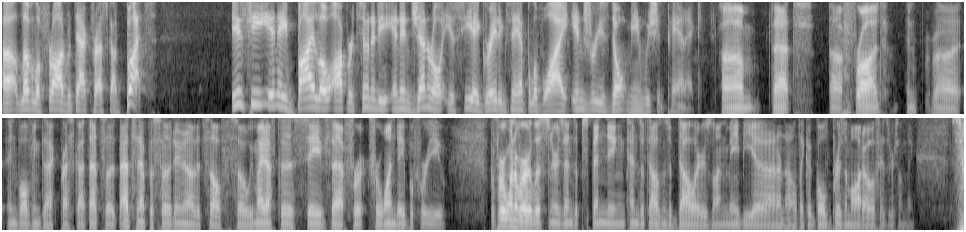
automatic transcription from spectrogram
uh, level of fraud with Dak Prescott. But is he in a buy low opportunity? And in general, is he a great example of why injuries don't mean we should panic? Um, that uh, fraud in, uh, involving Dak Prescott. That's a that's an episode in and of itself. So we might have to save that for for one day before you before one of our listeners ends up spending tens of thousands of dollars on maybe a I don't know like a gold prism auto of his or something. So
